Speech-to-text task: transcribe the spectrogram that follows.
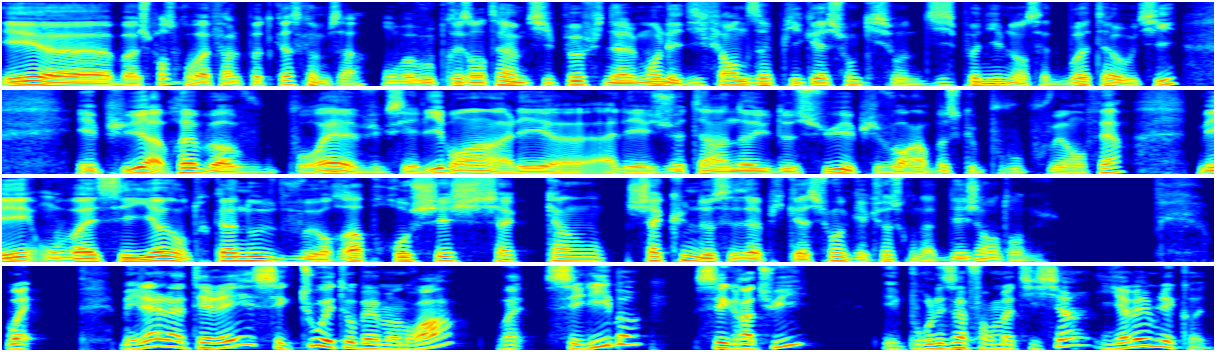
Et euh, bah, je pense qu'on va faire le podcast comme ça. On va vous présenter un petit peu finalement les différentes applications qui sont disponibles dans cette boîte à outils. Et puis après, bah, vous pourrez, vu que c'est libre, hein, aller, euh, aller jeter un œil dessus et puis voir un peu ce que vous pouvez en faire. Mais on va essayer, en tout cas, nous, de vous rapprocher chacun, chacune de ces applications à quelque chose qu'on a déjà entendu. Mais là, l'intérêt, c'est que tout est au même endroit. Ouais. C'est libre, c'est gratuit. Et pour les informaticiens, il y a même les codes.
